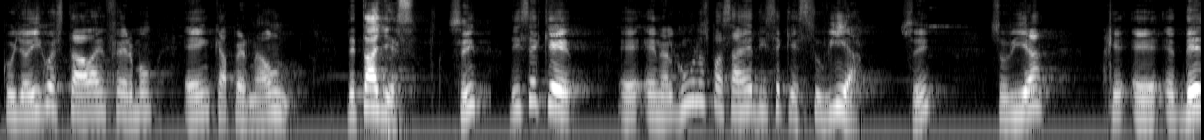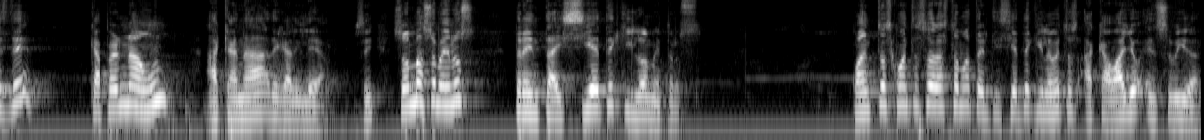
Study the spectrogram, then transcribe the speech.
cuyo hijo estaba enfermo en Capernaum. Detalles, ¿sí? Dice que eh, en algunos pasajes dice que subía, ¿sí? Subía eh, desde Capernaum a Caná de Galilea, ¿sí? Son más o menos 37 kilómetros. ¿Cuántos, ¿Cuántas horas toma 37 kilómetros a caballo en su vida?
